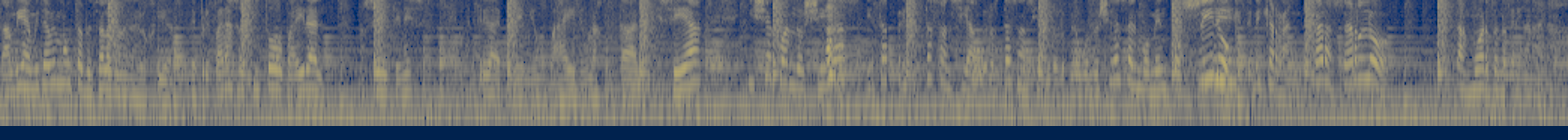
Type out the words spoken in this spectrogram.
También, a mí también me gusta pensarlo con analogías. Te preparas así todo para ir al. No sé, tenés una entrega de premio, un baile, una juntada, lo que sea. Y ya cuando llegas, estás, estás ansiándolo, estás ansiándolo. Pero cuando llegas al momento cero que tenés que arrancar a hacerlo, estás muerto, no tenés ganas de nada.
